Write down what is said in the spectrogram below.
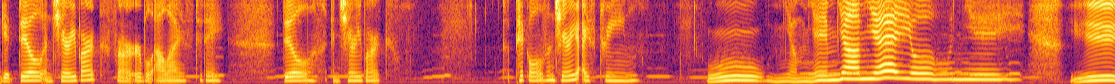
get dill and cherry bark for our herbal allies today. Dill and cherry bark. So pickles and cherry ice cream. Ooh, yum, yum, yum, yeah, oh, mm, yeah,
